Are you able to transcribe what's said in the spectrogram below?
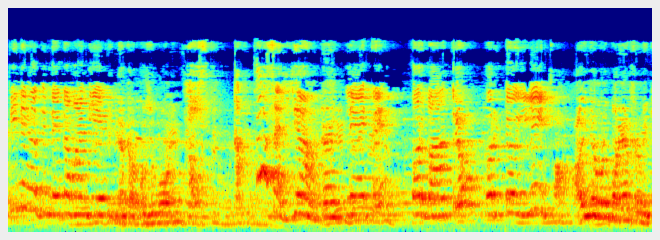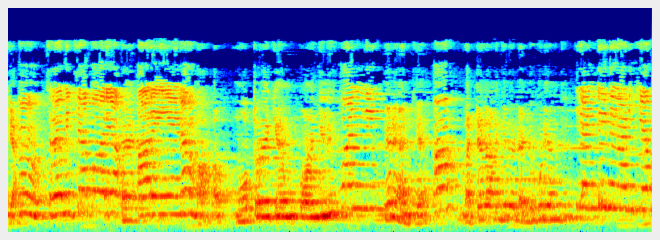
പിന്നെ നിങ്ങൾക്ക് ബാത്റൂം ടോയ്ലറ്റ് അത് നമ്മൾ പറയാൻ ശ്രമിക്കാം. ശ്രമിച്ചാ പോരാ. ഏ. അറിയണം ആ, ആ, മൂത്രമൊഴിക്കാൻ പോണെങ്കിൽ ഇങ്ങനെ കാണിക്കാം. ആ. മറ്റേതാണെങ്കിൽ രണ്ടും കൂടി ആണെങ്കിൽ രണ്ടിന് കാണിക്കാം.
